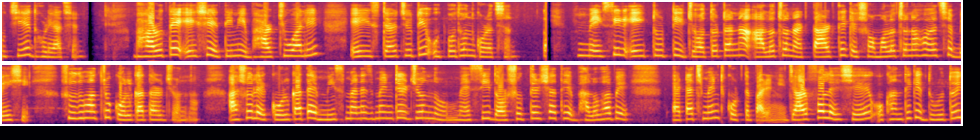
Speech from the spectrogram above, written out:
উঁচিয়ে ধরে আছেন। ভারতে এসে তিনি ভার্চুয়ালি এই স্ট্যাচুটি উদ্বোধন করেছেন। মেসির এই ট্যুরটি যতটা না আলোচনার, তার থেকে সমালোচনা হয়েছে বেশি, শুধুমাত্র কলকাতার জন্য। আসলে কলকাতায় মিসম্যানেজমেন্টের জন্য মেসি দর্শকদের সাথে ভালোভাবে অ্যাটাচমেন্ট করতে পারেনি, যার ফলে সে ওখান থেকে দ্রুতই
